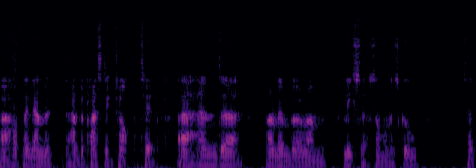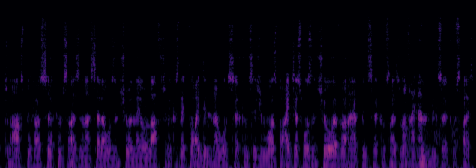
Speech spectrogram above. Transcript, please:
uh, halfway down the and the plastic top tip. and I remember um, Lisa, someone at school, said asked me if I was circumcised, and I said I wasn't sure, and they all laughed at me because they thought I didn't know what circumcision was. But I just wasn't sure whether I had been circumcised or not. I hadn't been circumcised.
